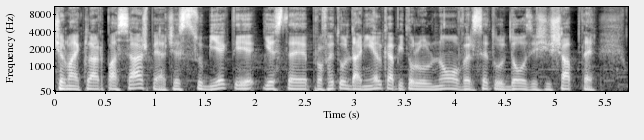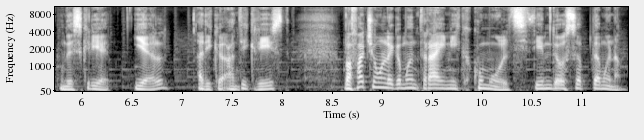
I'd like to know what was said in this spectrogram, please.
Cel mai clar pasaj pe acest subiect este profetul Daniel, capitolul 9, versetul 27, unde scrie El, adică Anticrist, va face un legământ trainic cu mulți, timp de o săptămână,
